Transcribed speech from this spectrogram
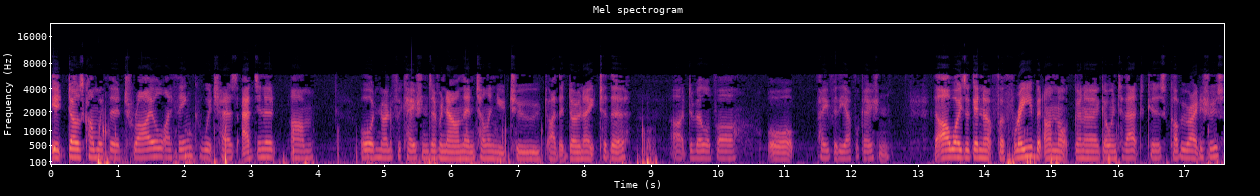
it does come with a trial, I think, which has ads in it, um, or notifications every now and then telling you to either donate to the uh, developer or pay for the application. There are ways of getting it for free, but I'm not gonna go into that because copyright issues.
